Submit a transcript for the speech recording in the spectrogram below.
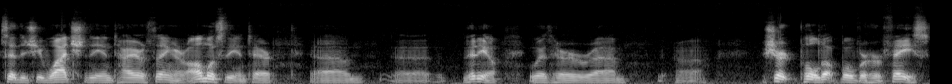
said that she watched the entire thing or almost the entire um, uh, video with her um, uh, shirt pulled up over her face,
